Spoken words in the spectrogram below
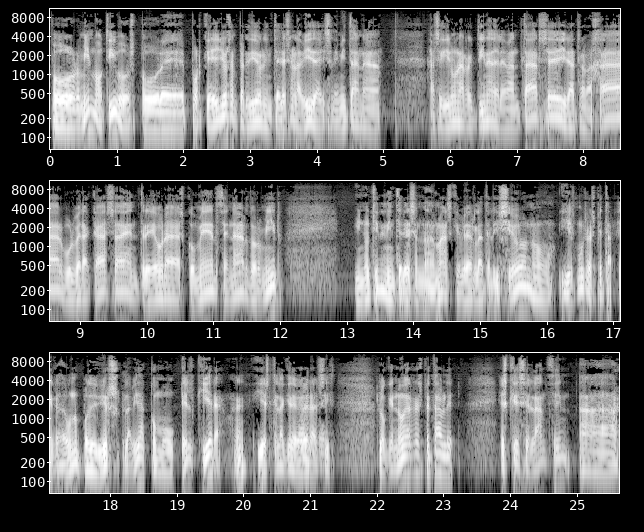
por mil motivos, por, eh, porque ellos han perdido el interés en la vida y se limitan a, a seguir una rutina de levantarse, ir a trabajar, volver a casa, entre horas comer, cenar, dormir y no tienen interés en nada más que ver la televisión o, y es muy respetable. Cada uno puede vivir la vida como él quiera ¿eh? y este la quiere ver así. Lo que no es respetable es que se lancen a,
